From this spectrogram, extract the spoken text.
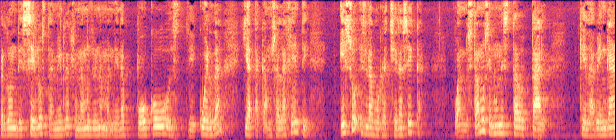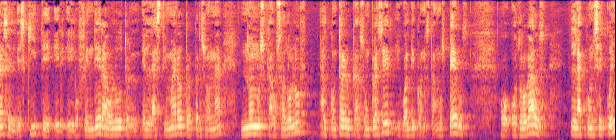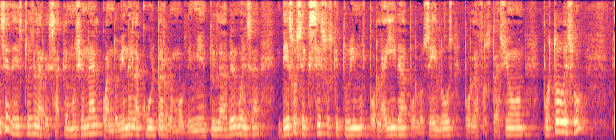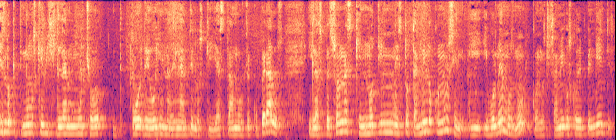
perdón, de celos, también reaccionamos de una manera poco este, cuerda y atacamos a la gente. Eso es la borrachera seca. Cuando estamos en un estado tal que la venganza, el desquite, el, ofender a otro, el lastimar a otra persona, no nos causa dolor al contrario, causa un placer, igual que cuando estamos pedos o, drogados. La consecuencia de esto es la resaca emocional, cuando viene la culpa, el remordimiento y la vergüenza de esos excesos que tuvimos por la ira, por los celos, por la frustración, por todo eso, es lo que tenemos que vigilar mucho de hoy en adelante los que ya estamos recuperados. Y las personas que no tienen esto también lo conocen y, volvemos, ¿no? Con nuestros amigos codependientes.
